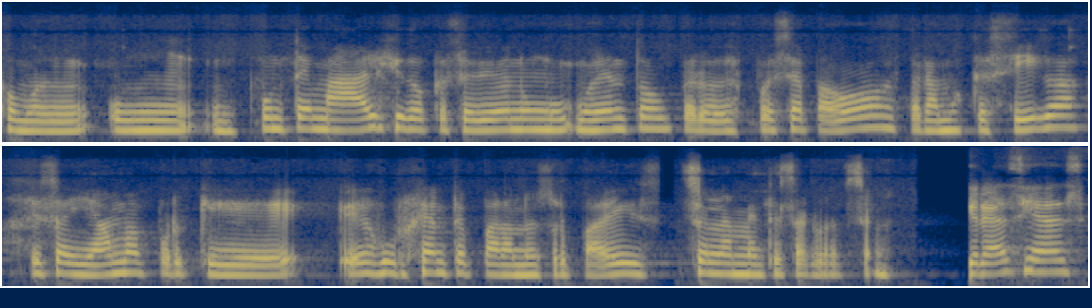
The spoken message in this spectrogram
como un, un tema álgido que se dio en un momento pero después se apagó. Esperamos que siga esa llama porque es urgente para nuestro país solamente esa aclaración. Gracias.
